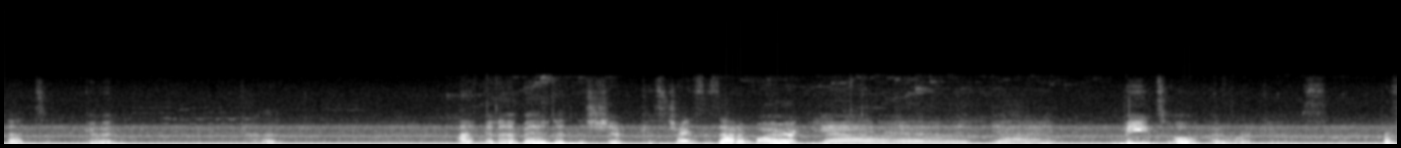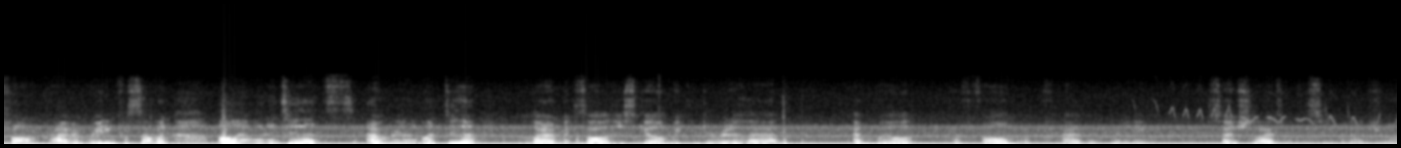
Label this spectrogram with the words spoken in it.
that's good. I'm gonna abandon the ship because Trace is out of work. Yay! Yay! Meet all co-workers. Perform private reading for someone. Oh, I want to do that. I really want to do that. Learn mixology skill. We can get rid of that, and we'll perform a private reading. Socialize with the supernatural.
